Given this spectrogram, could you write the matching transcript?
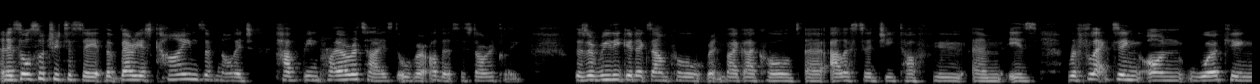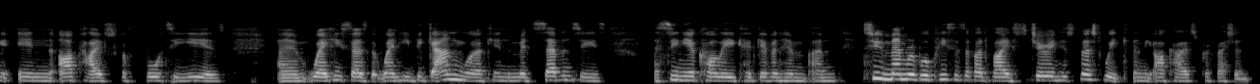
And it's also true to say that various kinds of knowledge have been prioritized over others historically. There's a really good example written by a guy called uh, Alistair G. Tough, who um, is reflecting on working in archives for 40 years, um, where he says that when he began work in the mid 70s, a senior colleague had given him um, two memorable pieces of advice during his first week in the archives profession.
